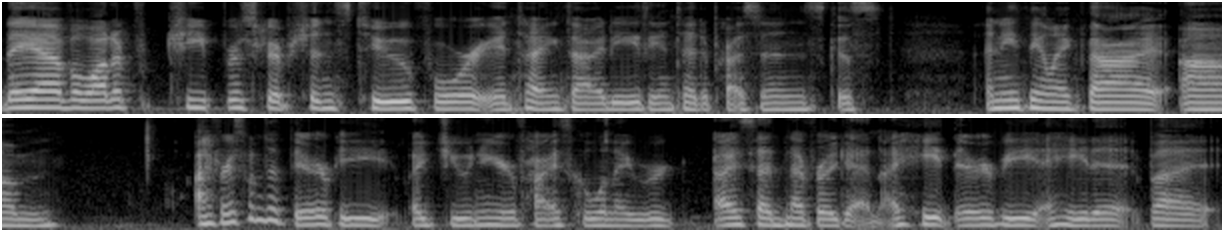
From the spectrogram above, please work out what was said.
they have a lot of cheap prescriptions too for anti anxieties, antidepressants, just anything like that. Um, I first went to therapy like junior year of high school, and I re- I said never again. I hate therapy. I hate it, but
